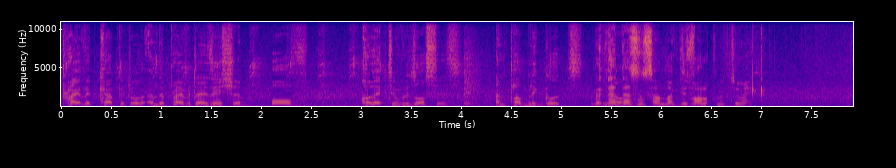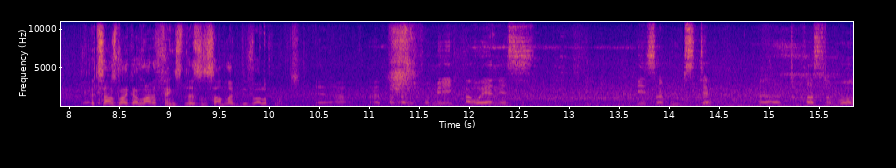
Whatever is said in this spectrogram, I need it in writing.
private capital and the privatization of collective resources and public goods. But that know? doesn't sound like development to me. It sounds like a lot of things doesn't sound like development. Uh, but for me, awareness is a good step. Uh, to first of all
